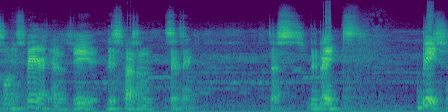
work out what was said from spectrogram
transform spirit energy, this person sitting just the blade, bleach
